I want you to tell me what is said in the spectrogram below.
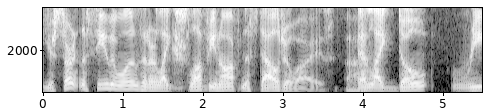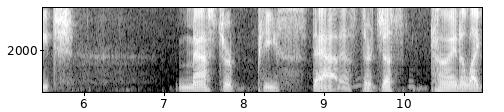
You're starting to see the ones that are like sloughing off nostalgia wise Uh-huh. and like don't reach masterpiece status. They're just kind of like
